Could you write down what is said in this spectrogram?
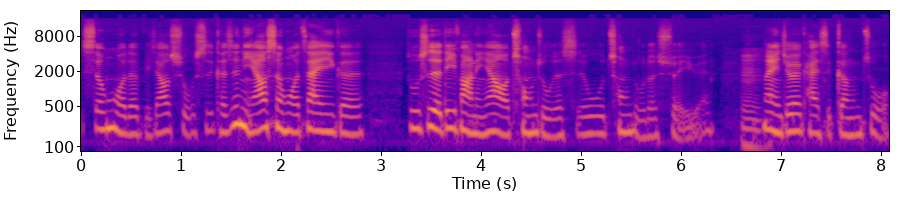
生活的比较舒适。可是你要生活在一个都市的地方，你要有充足的食物、充足的水源。嗯，那你就会开始耕作，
